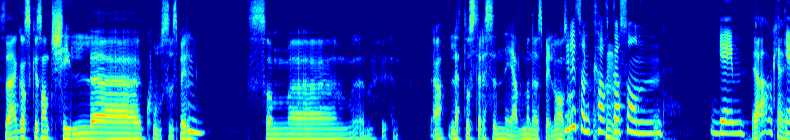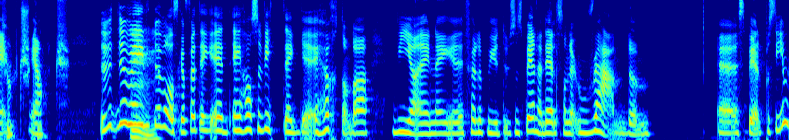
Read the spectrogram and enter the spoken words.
Så det er ganske sånn chill eh, kosespill som eh, ja, lett å stresse ned med det spillet. Det er Altså. litt sånn Carcassonne-game. Ja, ok, Game, kult. ja. kult. Du, du er litt overrasket, for at jeg, jeg, jeg har så vidt jeg, jeg hørt om det via en jeg følger på YouTube som spiller en del sånne random uh, spill på Steam.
